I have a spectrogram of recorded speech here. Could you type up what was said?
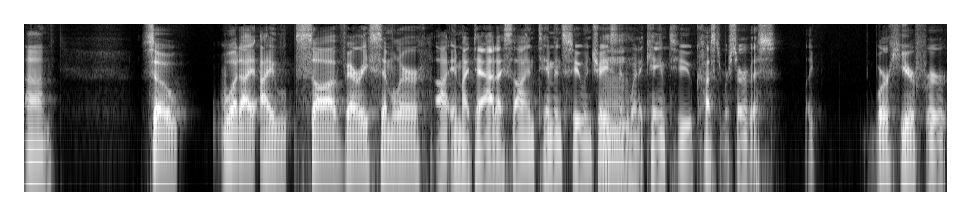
Um, so what I, I saw very similar uh, in my dad, I saw in Tim and Sue and Jason Mm. when it came to customer service. Like we're here for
